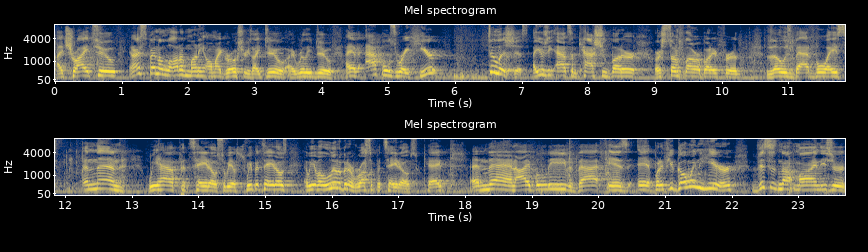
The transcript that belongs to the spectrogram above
I try to, and I spend a lot of money on my groceries. I do. I really do. I have apples right here delicious. I usually add some cashew butter or sunflower butter for those bad boys. And then we have potatoes. So we have sweet potatoes and we have a little bit of russet potatoes, okay? And then I believe that is it. But if you go in here, this is not mine. These are,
